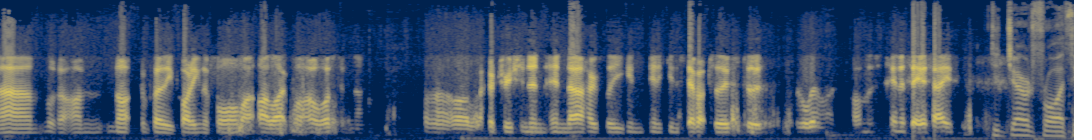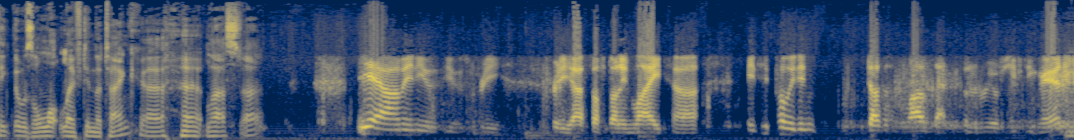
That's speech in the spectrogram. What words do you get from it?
um, look, I'm not completely potting the form. I, I like my horse and uh, I like attrition, and, and uh, hopefully he can he can step up to to the level on the, in the CS Hayes. Did Jared Fry think there was a lot left in the tank uh, last start? Yeah, I mean he was, he was pretty pretty uh, soft on him late. Uh, he probably didn't doesn't love that sort of real shifting ground. He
